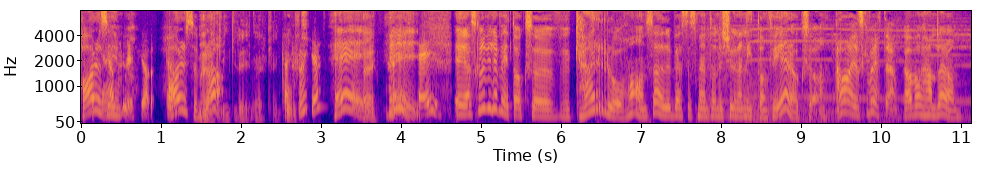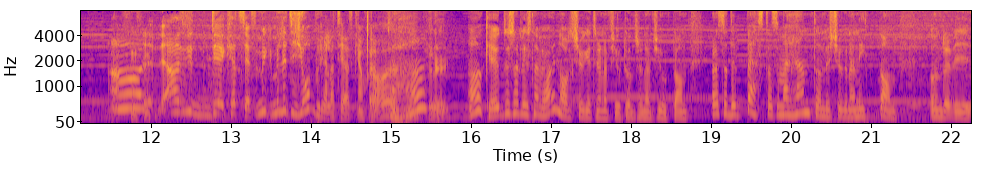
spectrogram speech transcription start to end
Ha det så, himla, absolut göra. ha det så Men bra. vilken grej, verkligen. Tack Coolt. så mycket. Hej! Hej. Hej! Hej. Eh, Jag skulle vilja veta också, Karro och Hansa, det bästa som hänt under 2019 för er också. Ja, jag ska berätta. Ja, vad handlar det om? Ja, ja, det kan jag inte säga för mycket, men lite jobbrelaterat kanske. Ja, ja. Okej. Och du som lyssnar, vi har ju 020 314 314. Vad är alltså det bästa som har hänt under 2019? Undrar vi.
